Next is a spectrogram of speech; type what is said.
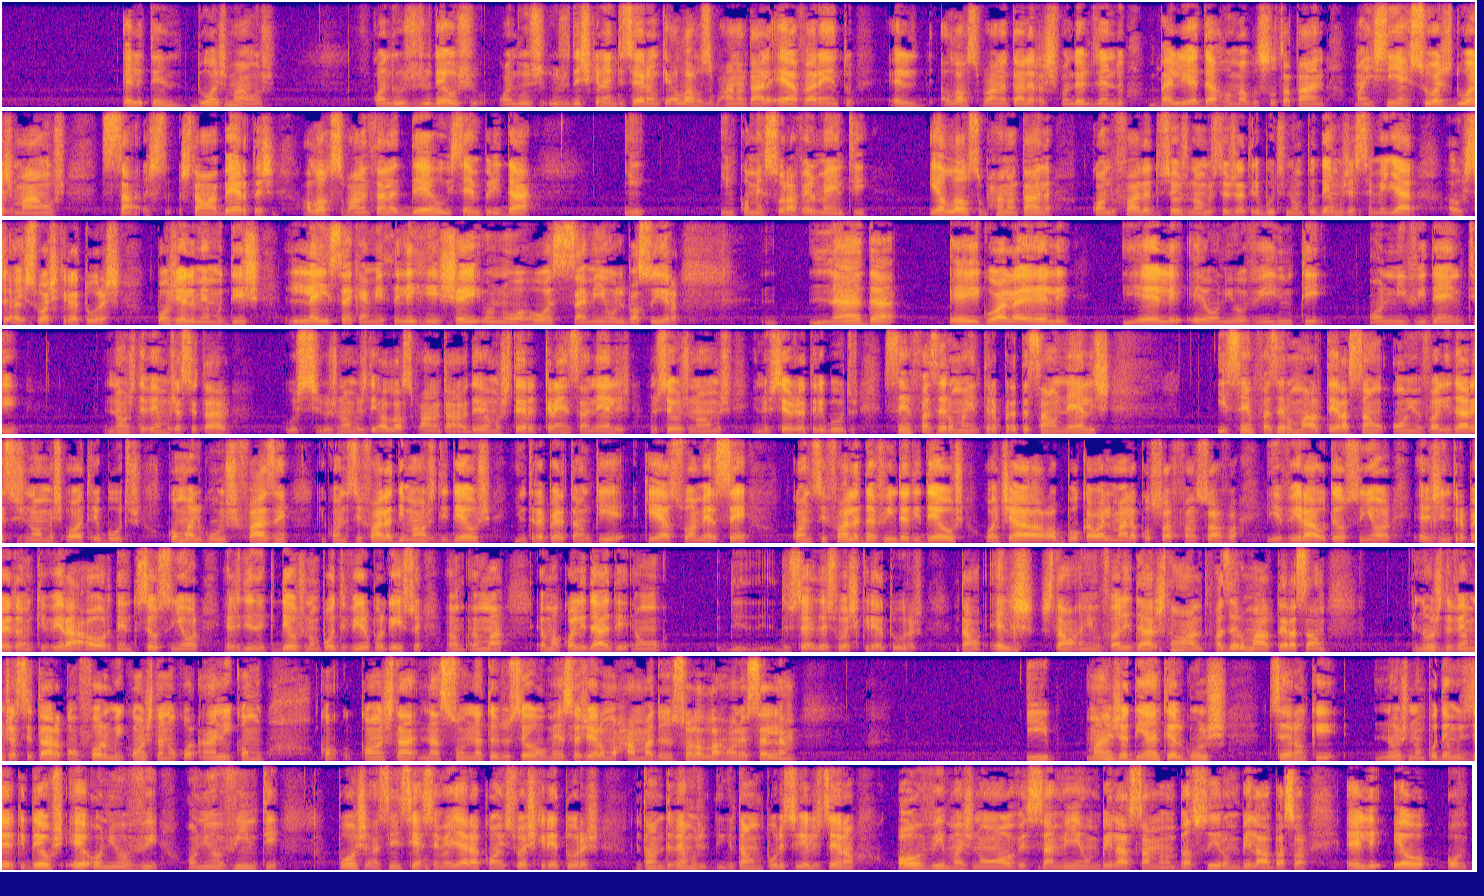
ele tem duas mãos quando os judeus, quando os, os descrentes disseram que Allah subhanahu wa ta'ala é avarento, ele, Allah subhanahu wa ta'ala respondeu dizendo mas sim as suas duas mãos estão abertas Allah subhanahu wa ta'ala deu e sempre dá incomensuravelmente e Allah subhanahu wa ta'ala quando fala dos seus nomes, dos seus atributos, não podemos assemelhar aos, às suas criaturas. Pois ele mesmo diz. Nada é igual a ele e ele é onividente, onividente. Nós devemos aceitar os, os nomes de Allah subhanahu wa ta'ala. Devemos ter crença neles, nos seus nomes e nos seus atributos, sem fazer uma interpretação neles e sem fazer uma alteração ou invalidar esses nomes ou atributos, como alguns fazem e quando se fala de mãos de Deus interpretam que, que é a sua mercê, quando se fala da vinda de Deus, e virá o teu Senhor, eles interpretam que virá a ordem do seu Senhor. Eles dizem que Deus não pode vir porque isso é, é uma, é uma qualidade é um, de, de, das suas criaturas. Então, eles estão a invalidar, estão a fazer uma alteração. Nós devemos aceitar conforme consta no Corão e como consta na sunnata do seu mensageiro Muhammad sallallahu alaihi wasallam. E mais adiante, alguns disseram que nós não podemos dizer que Deus é oniovinte, pois assim se assemelhará com as suas criaturas. Então devemos, então por isso eles disseram ouve, mas não ouve. Samiun bila sam'un, basirun bila basar. Ele é o, o,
